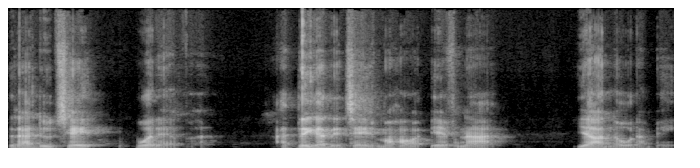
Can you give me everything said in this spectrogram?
Did I do change? Whatever. I think I did change my heart. If not, y'all know what I mean.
